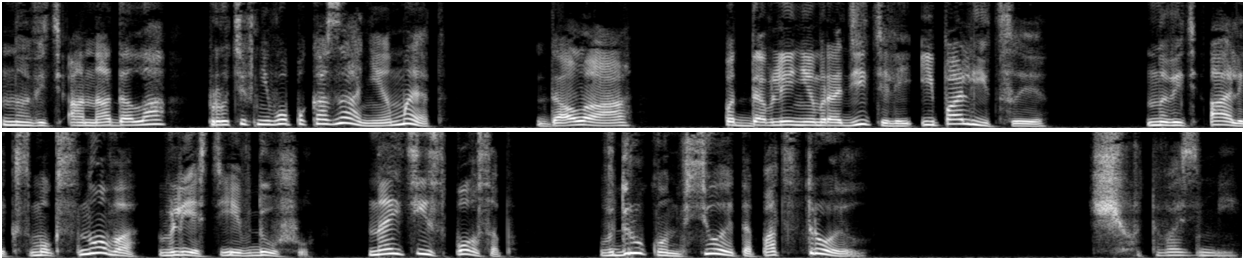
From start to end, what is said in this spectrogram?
Но ведь она дала против него показания, Мэт. Дала. Под давлением родителей и полиции — но ведь Алекс мог снова влезть ей в душу, найти способ. Вдруг он все это подстроил. Черт возьми.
